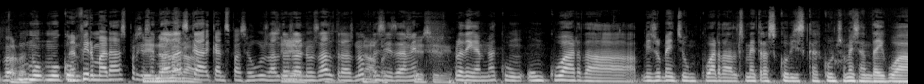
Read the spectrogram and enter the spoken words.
M'ho confirmaràs perquè sí, són dades no, no, no. Que, que ens passeu vosaltres sí. a nosaltres, no? no precisament. Sí, sí. Però diguem-ne que un, un quart de... més o menys un quart dels metres cúbics que consumeixen d'aigua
